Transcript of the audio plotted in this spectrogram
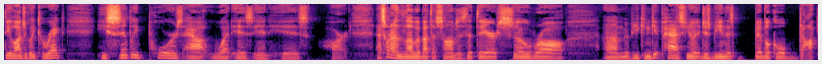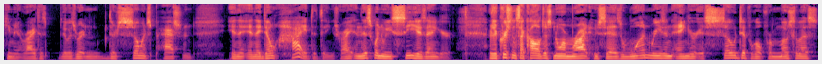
theologically correct. He simply pours out what is in his heart. That's what I love about the Psalms is that they are so raw. Um, if you can get past, you know, it just being this biblical document, right? This it was written. There's so much passion in it, and they don't hide the things, right? And this one we see his anger. There's a Christian psychologist, Norm Wright, who says one reason anger is so difficult for most of us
